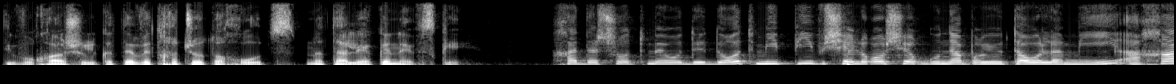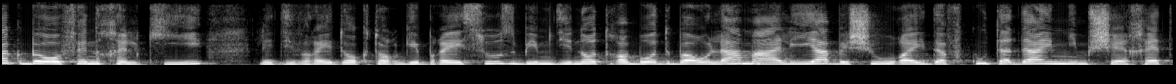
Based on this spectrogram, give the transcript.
דיווחה של כתבת חדשות החוץ, נטליה קנבסקי. חדשות מעודדות מפיו של ראש ארגון הבריאות העולמי, אך רק באופן חלקי. לדברי דוקטור גיברייסוס, במדינות רבות בעולם העלייה בשיעור ההידפקות עדיין נמשכת,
